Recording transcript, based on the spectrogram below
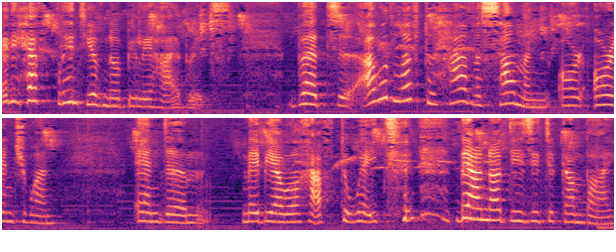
Already have plenty of nobili hybrids. But uh, I would love to have a salmon or orange one. And um, maybe I will have to wait. they are not easy to come by.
